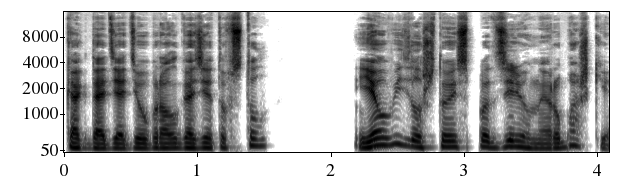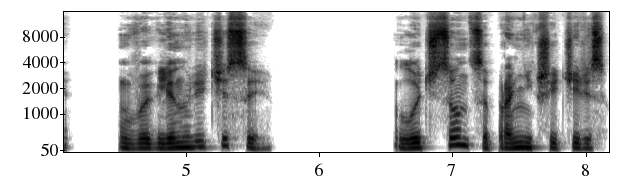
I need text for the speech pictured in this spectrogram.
Когда дядя убрал газету в стол, я увидел, что из-под зеленой рубашки выглянули часы. Луч солнца, проникший через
